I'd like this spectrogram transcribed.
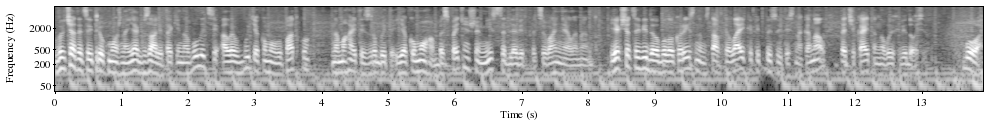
Вивчати цей трюк можна як в залі, так і на вулиці, але в будь-якому випадку намагайтесь зробити якомога безпечніше місце для відпрацювання елементу. Якщо це відео було корисним, ставте лайки, підписуйтесь на канал та чекайте нових відосів. Бувай!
